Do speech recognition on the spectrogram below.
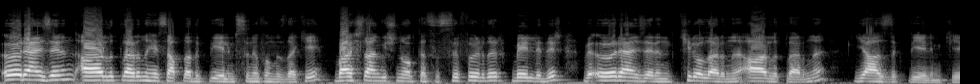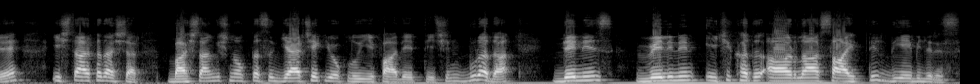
Öğrencilerin ağırlıklarını hesapladık diyelim sınıfımızdaki. Başlangıç noktası sıfırdır, bellidir ve öğrencilerin kilolarını, ağırlıklarını yazdık diyelim ki. İşte arkadaşlar başlangıç noktası gerçek yokluğu ifade ettiği için burada deniz velinin iki katı ağırlığa sahiptir diyebiliriz.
